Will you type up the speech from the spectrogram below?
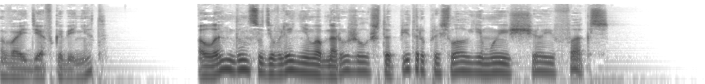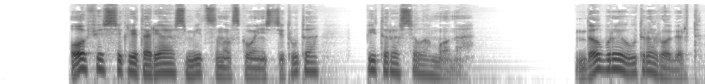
Войдя в кабинет, Лэндон с удивлением обнаружил, что Питер прислал ему еще и факс. Офис секретаря Смитсоновского института Питера Соломона. «Доброе утро, Роберт.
